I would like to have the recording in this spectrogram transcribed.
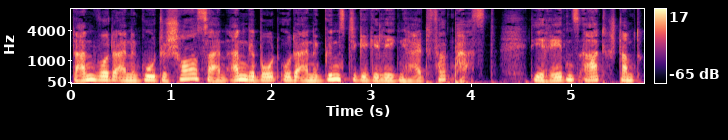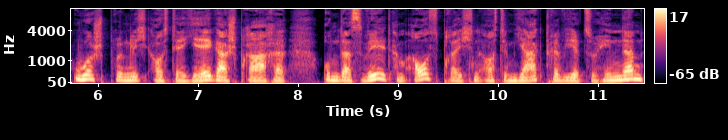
Dann wurde eine gute Chance, ein Angebot oder eine günstige Gelegenheit verpasst. Die Redensart stammt ursprünglich aus der Jägersprache. Um Wild am Ausbrechen aus dem Jagdrevier zu hindern,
